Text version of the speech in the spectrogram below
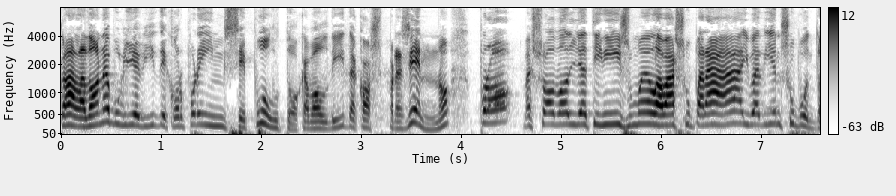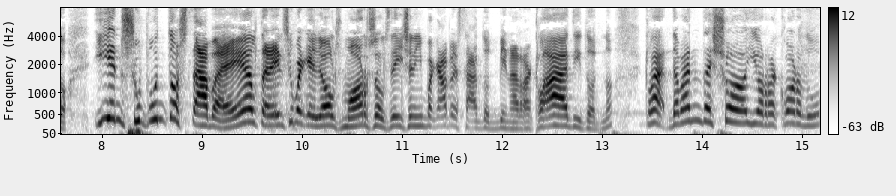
Clar, la dona volia dir de corpore insepulto, que vol dir de cos present, no? Però això del llatinisme la va superar i va dir en su punto. I en su punto estava, eh, el Terenci, perquè allò els morts els deixen impecables, estava tot ben arreglat i tot, no? Clar, davant d'això jo recordo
